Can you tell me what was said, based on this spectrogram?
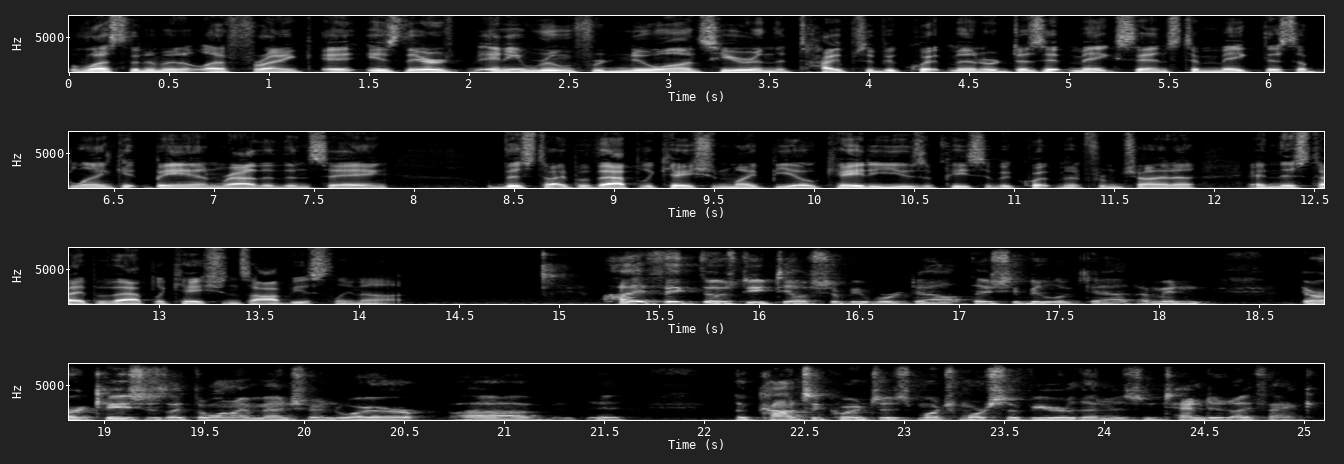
Less than a minute left, Frank. Is there any room for nuance here in the types of equipment, or does it make sense to make this a blanket ban rather than saying, this type of application might be okay to use a piece of equipment from China, and this type of application is obviously not. I think those details should be worked out. They should be looked at. I mean, there are cases like the one I mentioned where uh, it, the consequence is much more severe than is intended, I think,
